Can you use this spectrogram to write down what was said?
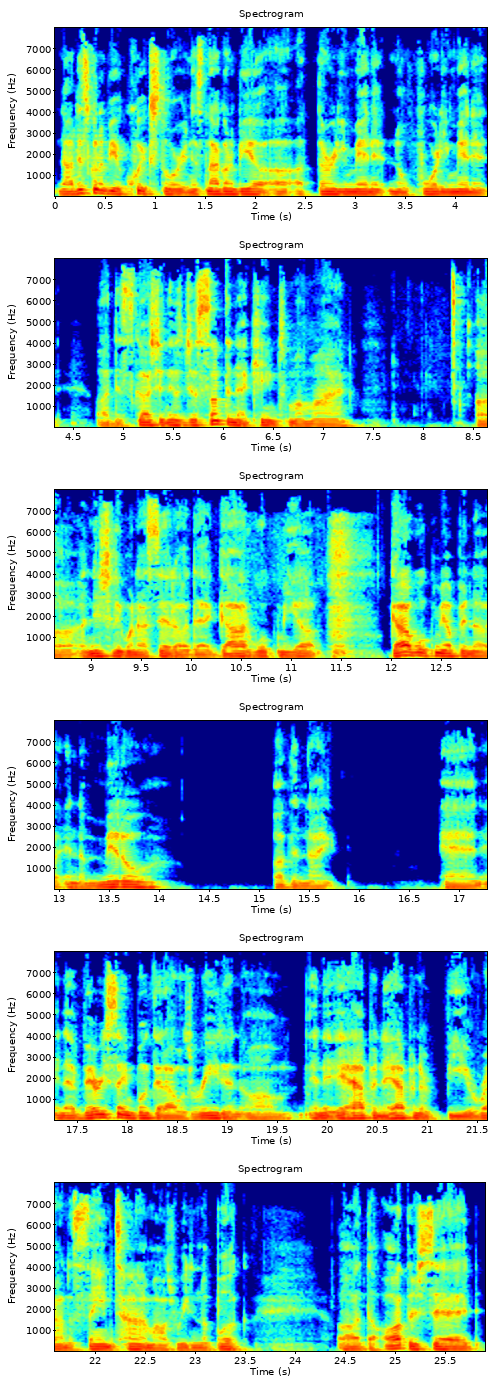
Now, this is going to be a quick story, and it's not going to be a, a, a 30 minute, no 40 minute uh, discussion. It's just something that came to my mind uh, initially when I said uh, that God woke me up. God woke me up in the in the middle of the night, and in that very same book that I was reading, um, and it, it happened. It happened to be around the same time I was reading the book. Uh, the author said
